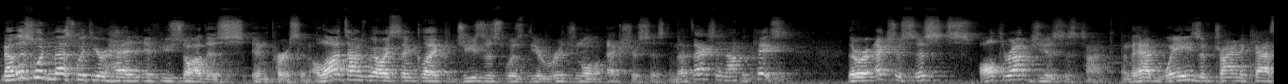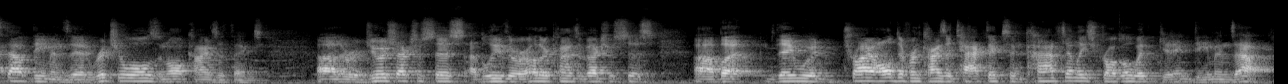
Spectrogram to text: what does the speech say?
Now, this would mess with your head if you saw this in person. A lot of times we always think like Jesus was the original exorcist, and that's actually not the case. There were exorcists all throughout Jesus' time, and they had ways of trying to cast out demons. They had rituals and all kinds of things. Uh, there were Jewish exorcists. I believe there were other kinds of exorcists. Uh, but they would try all different kinds of tactics and constantly struggle with getting demons out.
